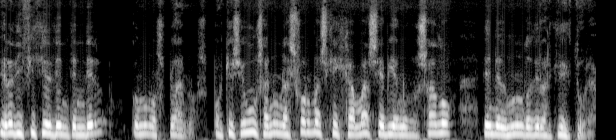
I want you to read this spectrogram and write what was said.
era difícil de entender con unos planos, porque se usan unas formas que jamás se habían usado en el mundo de la arquitectura.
